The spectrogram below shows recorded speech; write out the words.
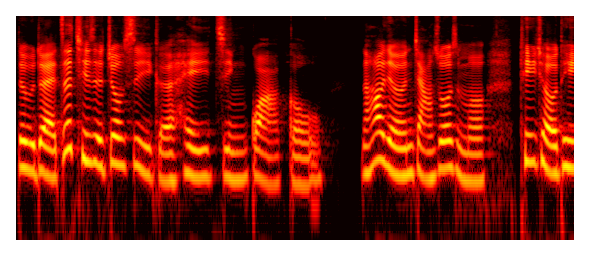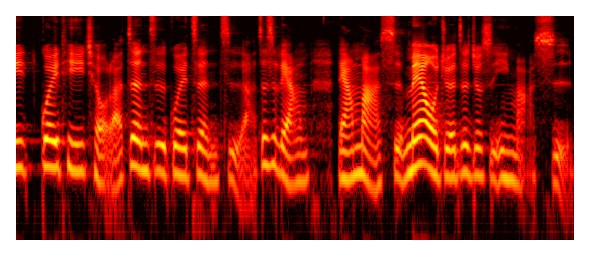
对不对？这其实就是一个黑金挂钩。然后有人讲说什么踢球踢归踢球啦，政治归政治啊，这是两两码事。没有，我觉得这就是一码事。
